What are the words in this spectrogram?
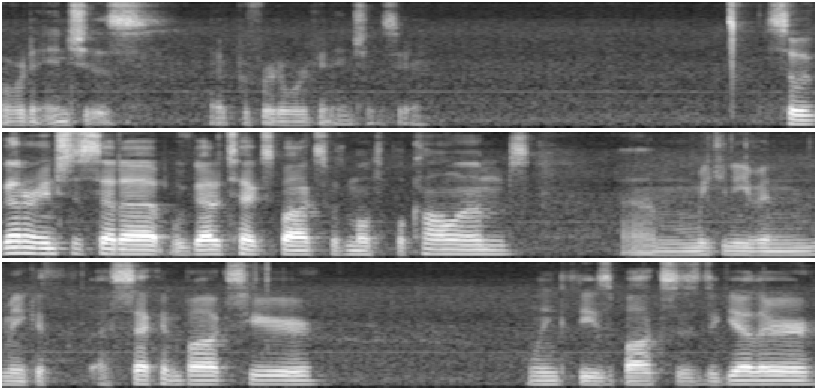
over to inches. I prefer to work in inches here. So we've got our inches set up, we've got a text box with multiple columns, um, we can even make a, a second box here link these boxes together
